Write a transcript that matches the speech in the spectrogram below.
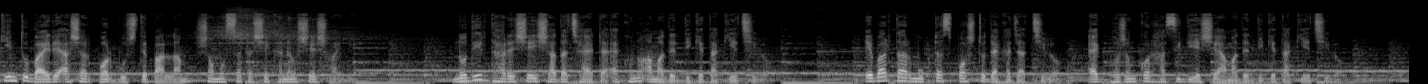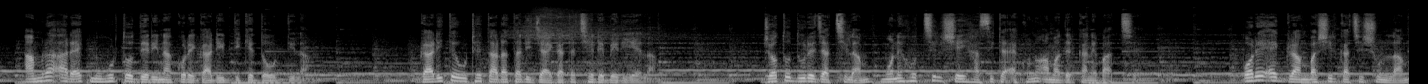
কিন্তু বাইরে আসার পর বুঝতে পারলাম, সমস্যাটা সেখানেও শেষ হয়নি। নদীর ধারে সেই সাদা ছায়াটা এখনও আমাদের দিকে তাকিয়েছিল। এবার তার মুখটা স্পষ্ট দেখা যাচ্ছিল, এক ভয়ঙ্কর হাসি দিয়ে সে আমাদের দিকে তাকিয়েছিল। আমরা আর এক মুহূর্ত দেরি না করে গাড়ির দিকে দৌড় দিলাম। গাড়িতে উঠে তাড়াতাড়ি জায়গাটা ছেড়ে বেরিয়ে এলাম। যত দূরে যাচ্ছিলাম, মনে হচ্ছিল সেই হাসিটা এখনও আমাদের কানে বাজছে। পরে এক গ্রামবাসীর কাছে শুনলাম,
